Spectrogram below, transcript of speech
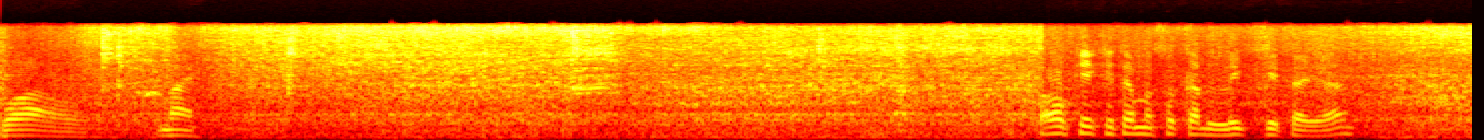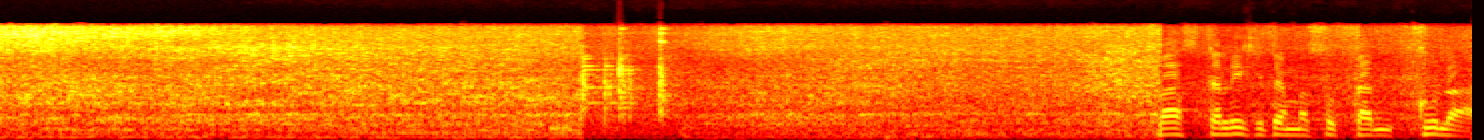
Wow, nice. Oke, kita masukkan lid kita ya. Last kali kita masukkan gula.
